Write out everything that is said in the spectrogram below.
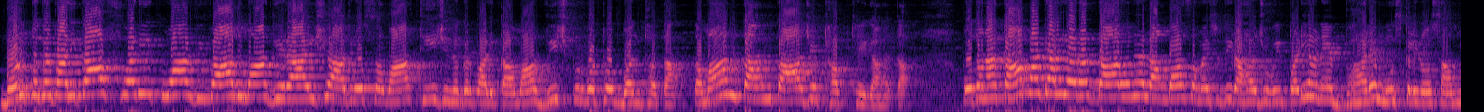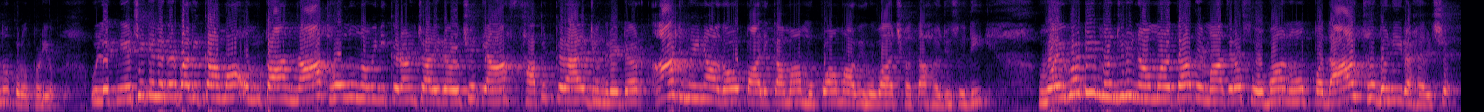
ભરૂચ નગરપાલિકા ફરી એકવાર વિવાદમાં ઘેરાઈ છે. આજરો સવારથી જ નગરપાલિકામાં વીજ પુરવઠો બંધ થતા તમામ કામકાજ ઠપ થઈ ગયા હતા. પોતાના કામ માટે આવેલા અરજદારોને લાંબા સમય સુધી રાહ જોવી પડી અને ભારે મુશ્કેલીનો સામનો કરવો પડ્યો. ઉલ્લેખનીય છે કે નગરપાલિકામાં ઓમકાનાથ હોલનું નવીનીકરણ ચાલી રહ્યું છે. ત્યાં સ્થાપિત કરાયેલ જનરેટર આઠ મહિના અગાઉ પાલિકામાં મૂકવામાં આવ્યું હોવા છતાં હજુ સુધી વહીવટી મંજૂરી ન મળતા તે માત્ર શોભાનો પદાર્થ બની રહેલ છે.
